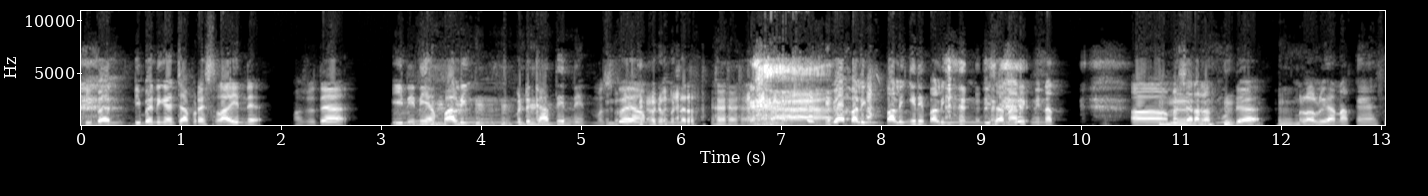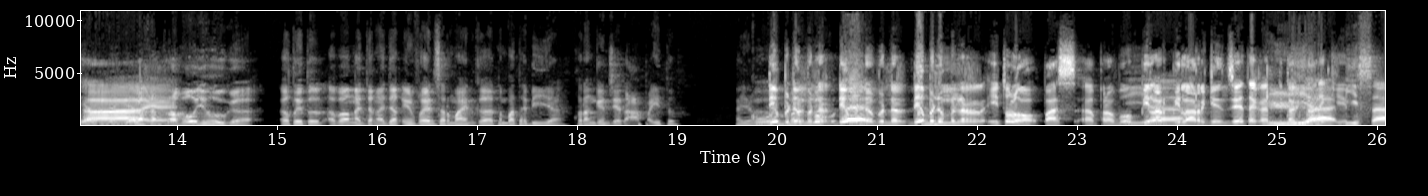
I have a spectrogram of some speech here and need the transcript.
diban- dibandingkan capres lain ya maksudnya ini nih yang paling mendekatin nih maksud gue yang bener-bener enggak paling paling ini paling bisa narik minat eh, masyarakat muda melalui anaknya si Ah, Ganjar. Bahkan iya. Prabowo juga. Waktu itu apa ngajak-ngajak influencer main ke tempatnya dia. Kurang Gen Z apa itu? Ayo. dia bener-bener dia eh. bener-bener dia bener-bener itu loh pas uh, Prabowo Iya. pilar-pilar Gen Z ya kan kita Iya, Iya, tarikin bisa.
